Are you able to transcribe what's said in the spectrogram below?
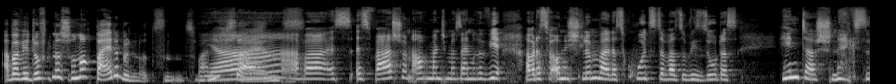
Aber wir durften das schon noch beide benutzen. Es war nicht Ja, seins. aber es, es war schon auch manchmal sein Revier. Aber das war auch nicht schlimm, weil das Coolste war sowieso, dass hinter Schnecks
